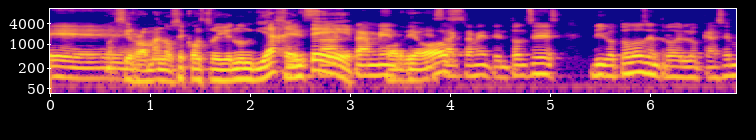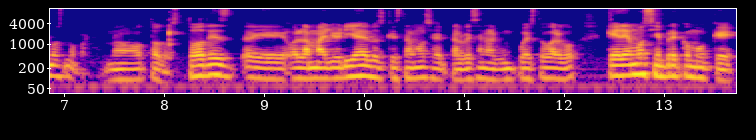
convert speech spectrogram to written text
Eh, pues si Roma no se construyó en un día, gente. Exactamente. Por Dios. Exactamente. Entonces, digo, todos dentro de lo que hacemos, no, bueno, no todos, todos, eh, o la mayoría de los que estamos eh, tal vez en algún puesto o algo, queremos siempre como que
